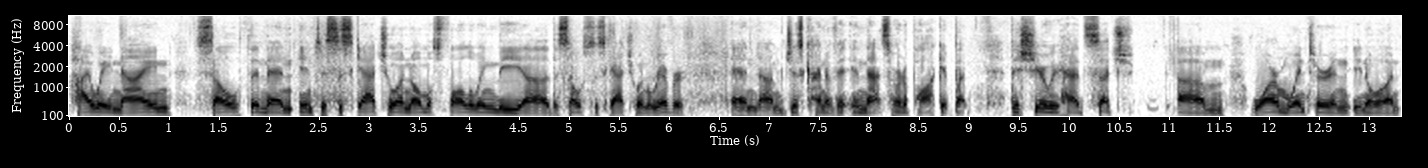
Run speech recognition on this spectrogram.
Highway 9 south and then into Saskatchewan, almost following the, uh, the South Saskatchewan River and um, just kind of in that sort of pocket. But this year we've had such um, warm winter and you know on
